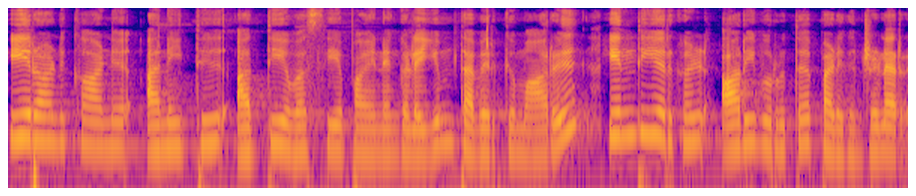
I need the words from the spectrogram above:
ஈரானுக்கான அனைத்து அத்தியாவசிய பயணங்களையும் தவிர்க்குமாறு இந்தியர்கள் அறிவுறுத்தப்படுகின்றனர்.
